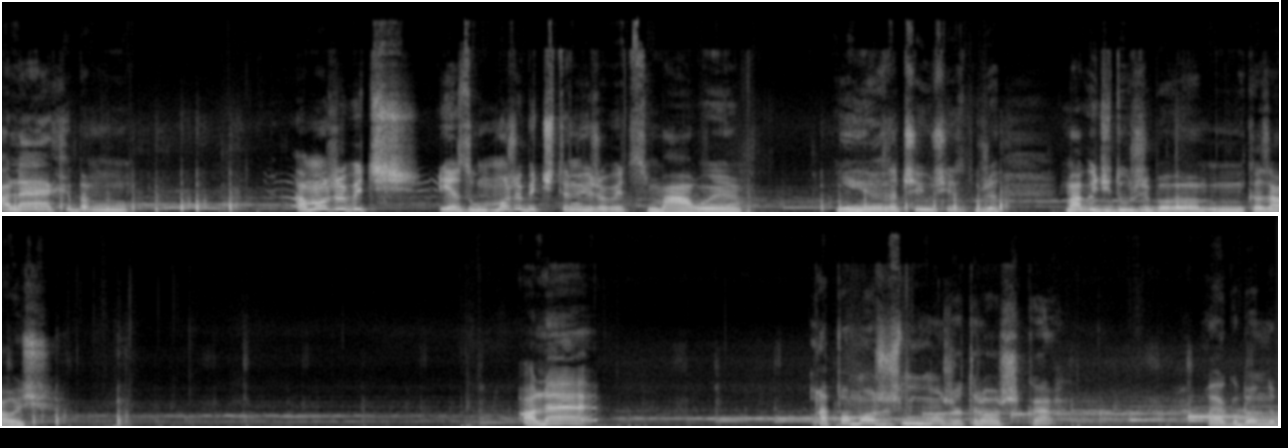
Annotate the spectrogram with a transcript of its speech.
Ale chyba. A może być... Jezu, może być ten wieżowiec mały. Nie, znaczy już jest duży. Ma być duży, bo mi kazałeś. Ale... A pomożesz mi może troszkę? Bo ja go będę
